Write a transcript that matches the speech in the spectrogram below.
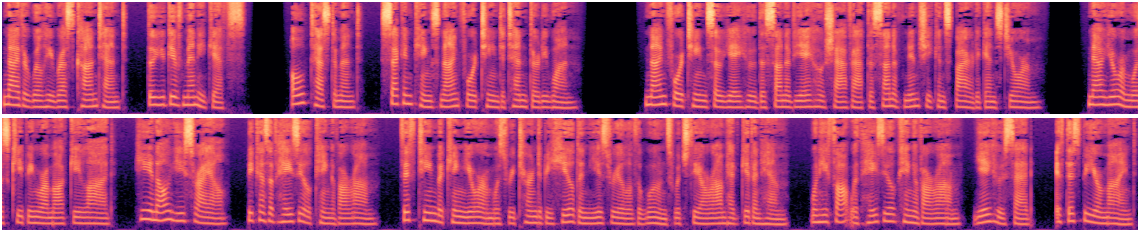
Neither will he rest content, though you give many gifts. Old Testament, 2 Kings 9:14 to 10:31. 9:14 So Jehu the son of Jehoshaphat the son of Nimshi conspired against Joram. Now Joram was keeping Ramoth Gilad, he and all Yisrael, because of Hazael king of Aram. 15 But King Joram was returned to be healed in Israel of the wounds which the Aram had given him. When he fought with Hazael king of Aram, Jehu said, If this be your mind,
